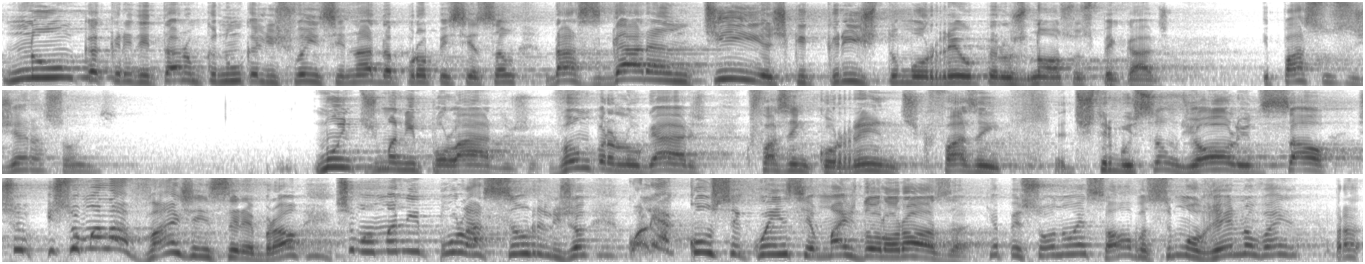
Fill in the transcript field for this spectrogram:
nunca acreditaram que nunca lhes foi ensinada a propiciação das garantias que Cristo morreu pelos nossos pecados. E passam-se gerações. Muitos manipulados vão para lugares que fazem correntes, que fazem distribuição de óleo de sal. Isso, isso é uma lavagem cerebral, isso é uma manipulação religiosa. Qual é a consequência mais dolorosa? Que a pessoa não é salva. Se morrer, não vai para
